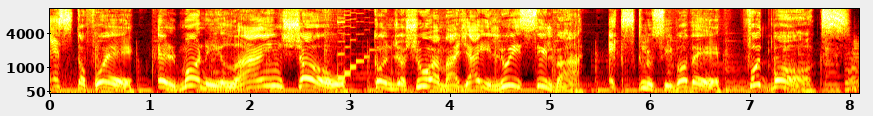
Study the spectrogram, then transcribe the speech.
Esto fue el Money Line Show con Joshua Maya y Luis Silva, exclusivo de Footbox.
